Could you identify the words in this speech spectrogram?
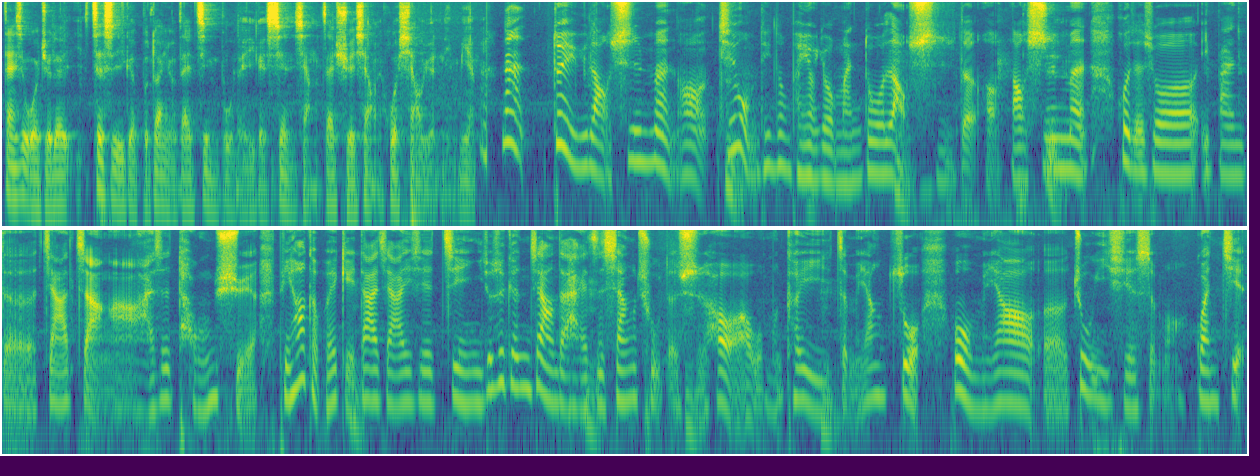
但是我觉得这是一个不断有在进步的一个现象，在学校或校园里面。那对于老师们哦，其实我们听众朋友有蛮多老师的哦，嗯、老师们或者说一般的家长啊，还是同学，平浩可不可以给大家一些建议？嗯、就是跟这样的孩子相处的时候啊，嗯、我们可以怎么样做，或我们要呃注意些什么关键？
